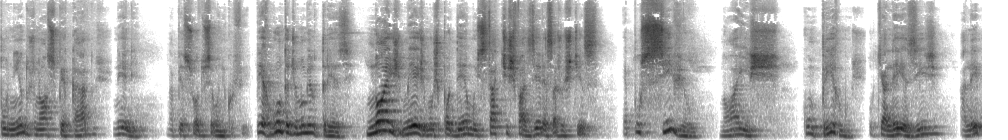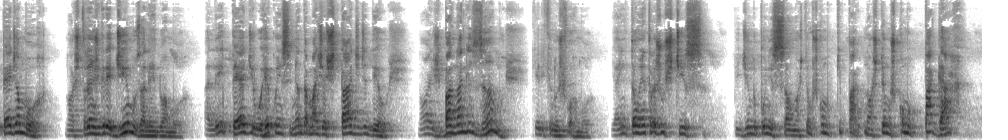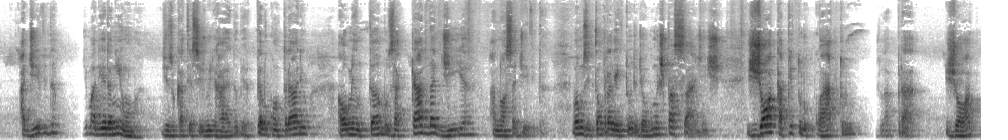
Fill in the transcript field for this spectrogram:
punindo os nossos pecados nele, na pessoa do seu único filho. Pergunta de número 13 nós mesmos podemos satisfazer essa justiça? É possível nós cumprirmos o que a lei exige? A lei pede amor. Nós transgredimos a lei do amor. A lei pede o reconhecimento da majestade de Deus. Nós banalizamos aquele que nos formou. E aí então entra a justiça, pedindo punição. Nós temos como, que, nós temos como pagar a dívida de maneira nenhuma, diz o Catecismo de Heidelberg. Pelo contrário, aumentamos a cada dia a nossa dívida. Vamos então para a leitura de algumas passagens. Jó capítulo 4, lá para Jó.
